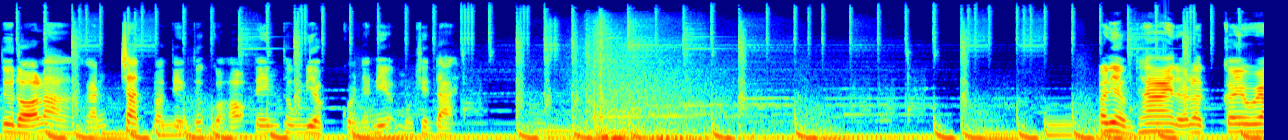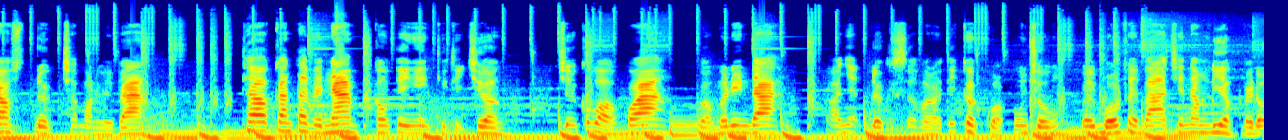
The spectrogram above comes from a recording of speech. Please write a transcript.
Từ đó là gắn chặt vào tiềm thức của họ tên thông điệp của nhạc điệu muốn truyền tải. Và điểm thứ hai đó là KOL được chọn bằng người vàng. Theo Kantar Việt Nam, công ty nghiên cứu thị trường, chuyện có bỏ qua của Melinda đã nhận được sự phản hồi tích cực của công chúng với 4,3 trên 5 điểm về độ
